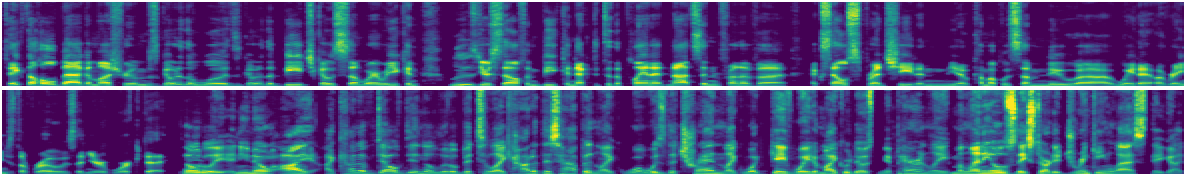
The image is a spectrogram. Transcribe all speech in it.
Take the whole bag of mushrooms go to the woods go to the beach go somewhere where you can lose yourself and be connected to the planet not sit in front of a excel spreadsheet and you know come up with some new uh, way to arrange the rows in your workday totally and you know i i kind of delved in a little bit to like how did this happen? Like what was the trend? Like what gave way to microdosing? Apparently millennials they started drinking less They got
